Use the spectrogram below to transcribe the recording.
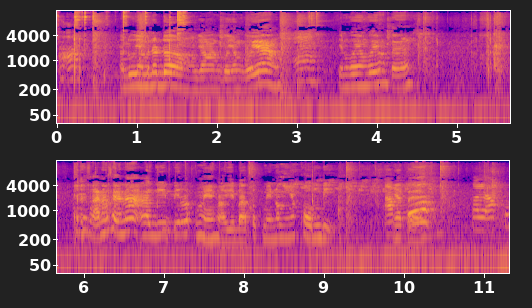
Hmm. Aduh, yang bener dong. Jangan goyang-goyang. Eh, Jangan goyang-goyang, Teh. Sekarang Sena lagi pilek nih, lagi batuk minumnya kombi. Ya, aku. Teh. Kalau aku.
